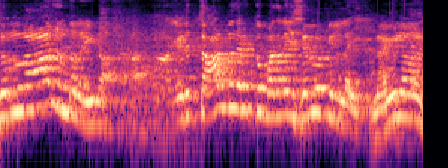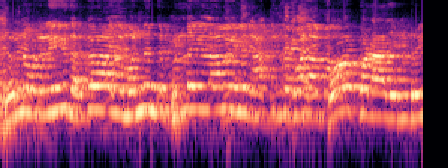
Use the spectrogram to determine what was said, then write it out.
சொன்னார் இந்த நைனா. எடுத்து ஆள்வதற்கு முதலை செல்வம் இல்லை. நைனா சொன்ன உடனே தர்கராஜ மன்னன் இந்த பிள்ளை இல்லாம இனி நாட்டுக்கு போகக்கூடாது என்று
